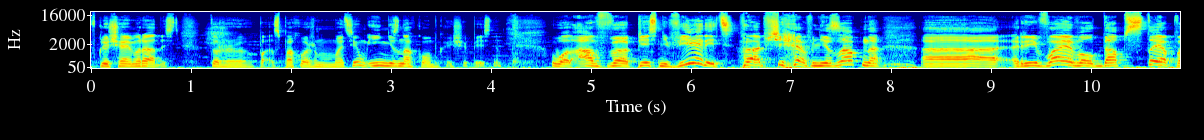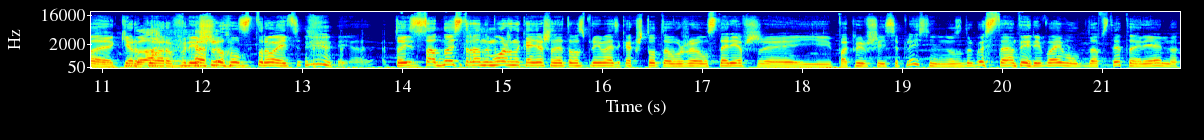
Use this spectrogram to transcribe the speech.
включаем радость, тоже с похожим мотивом, и незнакомка еще песня. Вот, а в песне «Верить» вообще внезапно ревайвал дабстепа Киркоров решил устроить. То есть, с одной стороны, можно, конечно, это воспринимать как что-то уже устаревшее и покрывшееся плесенью, но с другой стороны, ревайвал дабстепа реально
